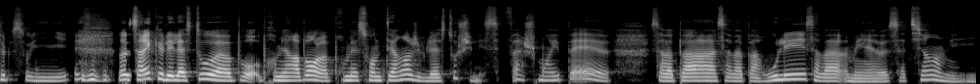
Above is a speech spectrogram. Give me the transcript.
de le souligner. C'est vrai que l'élasto, euh, pour au premier abord, le premier soin de terrain, j'ai vu l'élasto, je me suis dit, mais c'est vachement épais, euh, ça va pas, ça va pas rouler, ça va, mais euh, ça tient, mais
